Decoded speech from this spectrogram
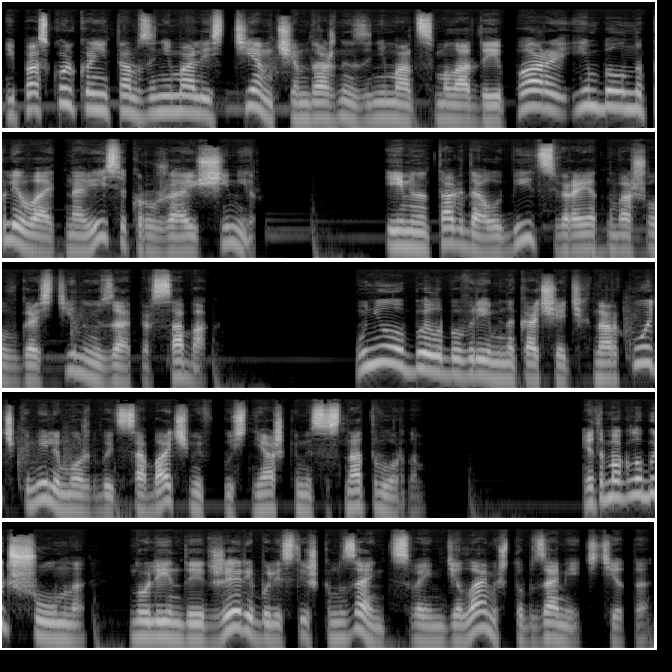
И поскольку они там занимались тем, чем должны заниматься молодые пары, им было наплевать на весь окружающий мир. И именно тогда убийца, вероятно, вошел в гостиную и запер собак. У него было бы время накачать их наркотиками или, может быть, собачьими вкусняшками со снотворным. Это могло быть шумно, но Линда и Джерри были слишком заняты своими делами, чтобы заметить это.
